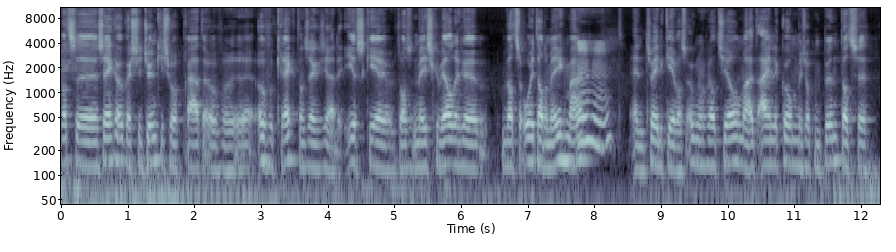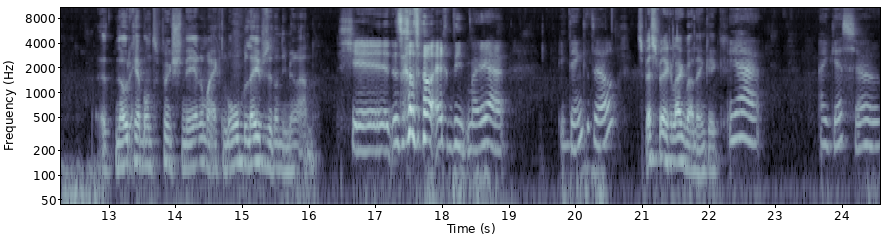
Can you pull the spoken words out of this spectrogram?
Wat ze zeggen ook als je junkies hoort praten over, eh, over crack, dan zeggen ze ja, de eerste keer het was het meest geweldige wat ze ooit hadden meegemaakt. Mhm. En de tweede keer was ook nog wel chill, maar uiteindelijk komen ze op een punt dat ze het nodig hebben om te functioneren, maar echt lol beleven ze er niet meer aan. Shit, het gaat wel echt diep. Maar ja, ik denk het wel. Het is best vergelijkbaar, denk ik. Ja, I guess so.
